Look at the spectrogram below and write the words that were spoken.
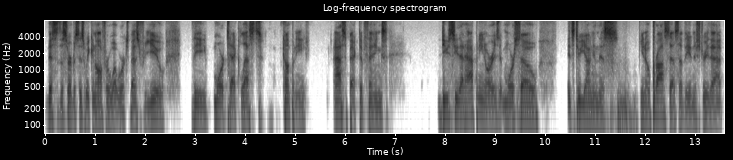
this is the services we can offer what works best for you the more tech less company aspect of things. Do you see that happening, or is it more so it's too young in this, you know, process of the industry that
